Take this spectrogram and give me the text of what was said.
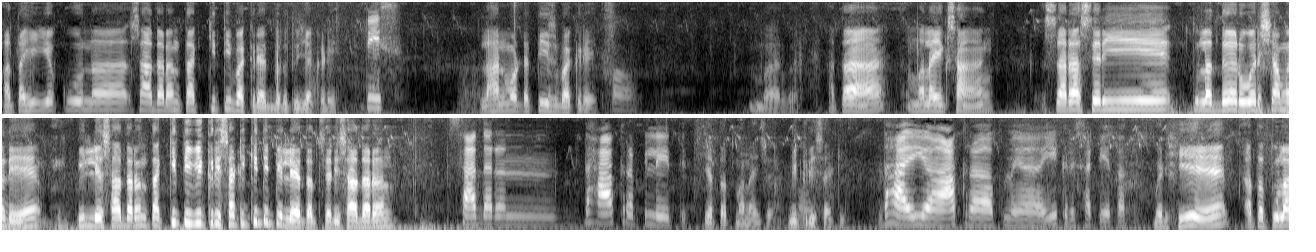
आता ही एकूण अं, साधारणतः किती बकऱ्या आहेत बरं तुझ्याकडे? तीस. लहान मोठ्या तीस बकऱ्या आहेत. हो. बरं बरं. आता मला एक सांग. सरासरी तुला दर वर्षामध्ये पिल्ले साधारणतः किती विक्रीसाठी किती पिल्ले येतात सरी? साधारण? साधारण दहा अकरा पिल्ले येते येतात म्हणायचं विक्रीसाठी. दहा य- अकरा एकरीसाठी येतात. बरं हे आता तुला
